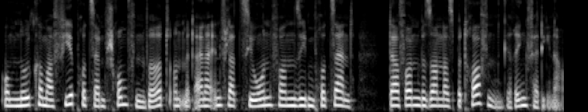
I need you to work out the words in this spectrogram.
um 0,4 Prozent schrumpfen wird und mit einer Inflation von 7 Prozent. Davon besonders betroffen Geringverdiener.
